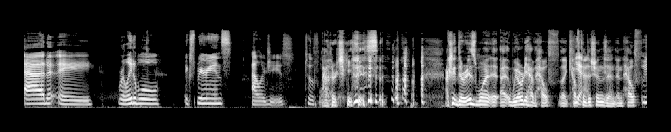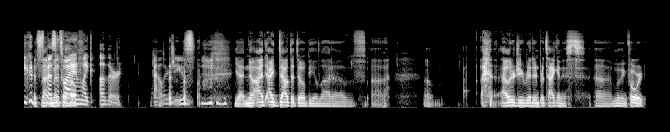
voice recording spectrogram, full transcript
add a relatable experience: allergies to the floor. allergies. Actually, there is one. uh, Uh, we already have health, like health Yeah, conditions yeah. and, and health. you could It's not mental specify in like other allergies. Yeah, no, I, I doubt that there will be a lot of uh, um, allergy-ridden protagonists uh, moving forward.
